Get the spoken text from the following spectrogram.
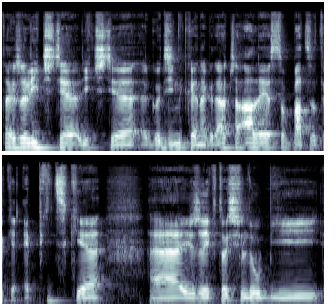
Także liczcie, liczcie godzinkę na gracza, ale jest to bardzo takie epickie. E, jeżeli ktoś lubi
